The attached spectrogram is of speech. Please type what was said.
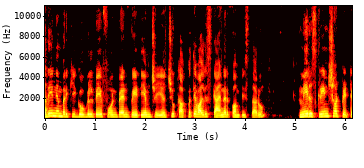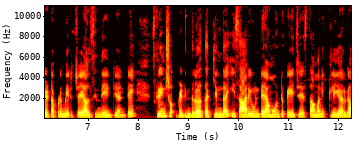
అదే నెంబర్కి Google Pay PhonePe and Paytm చేయొచ్చు. కాకపోతే వాళ్ళు స్కానర్ పంపిస్తారు. మీరు స్క్రీన్ షాట్ పెట్టేటప్పుడు మీరు చేయాల్సింది ఏంటి అంటే స్క్రీన్ షాట్ పెట్టిన తర్వాత కింద ఈ సారీ ఉంటే అమౌంట్ పే చేస్తామని క్లియర్గా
